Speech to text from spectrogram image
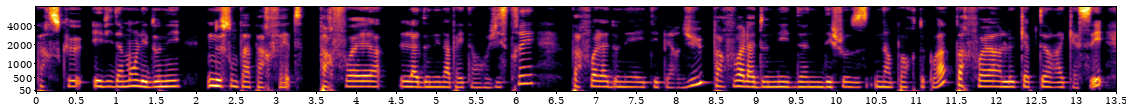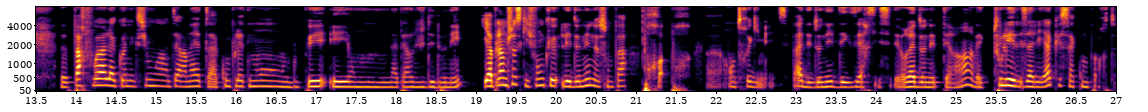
parce que évidemment les données ne sont pas parfaites. Parfois la donnée n'a pas été enregistrée, parfois la donnée a été perdue, parfois la donnée donne des choses n'importe quoi, parfois le capteur a cassé, euh, parfois la connexion internet a complètement loupé et on a perdu des données. Il y a plein de choses qui font que les données ne sont pas propres. Euh, entre guillemets. C'est pas des données d'exercice, c'est des vraies données de terrain avec tous les aléas que ça comporte.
